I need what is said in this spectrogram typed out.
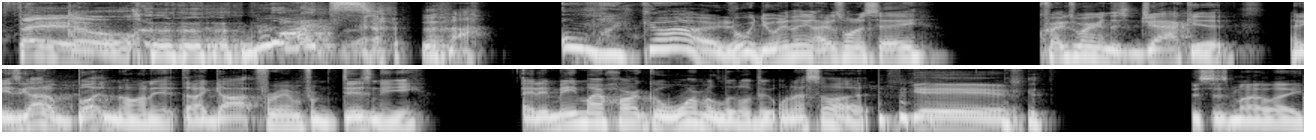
fail. What? my god. Before we do anything, I just want to say Craig's wearing this jacket and he's got a button on it that I got for him from Disney. And it made my heart go warm a little bit when I saw it. Yeah. this is my like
